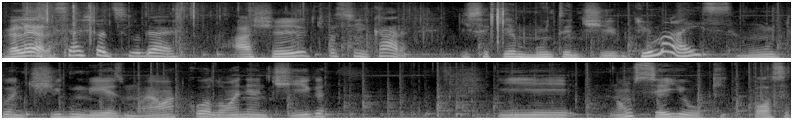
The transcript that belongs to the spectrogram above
O Galera, que você achou desse lugar? achei, tipo assim, cara, isso aqui é muito antigo. Demais. Muito antigo mesmo. É uma colônia antiga. E não sei o que possa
